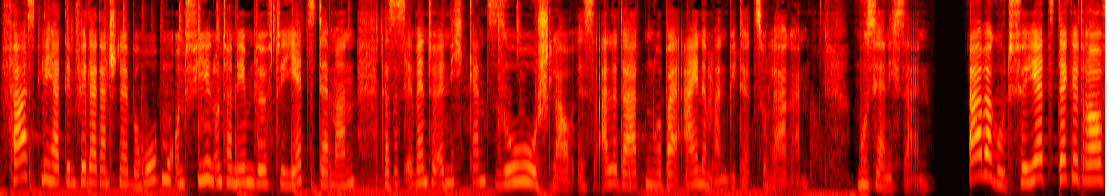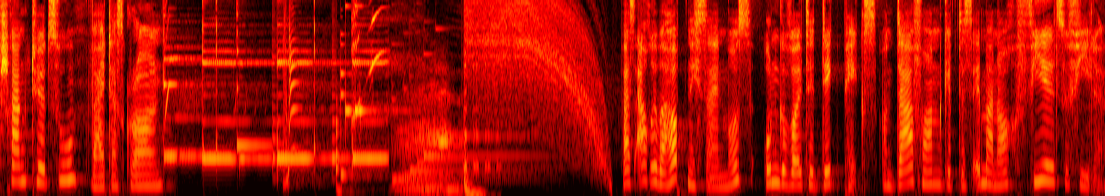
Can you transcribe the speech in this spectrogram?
Fastly hat den Fehler dann schnell behoben und vielen Unternehmen dürfte jetzt dämmern, dass es eventuell nicht ganz so schlau ist, alle Daten nur bei einem Anbieter zu lagern. Muss ja nicht sein. Aber gut, für jetzt Deckel drauf, Schranktür zu, weiter scrollen. Was auch überhaupt nicht sein muss, ungewollte Dickpics. Und davon gibt es immer noch viel zu viele.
